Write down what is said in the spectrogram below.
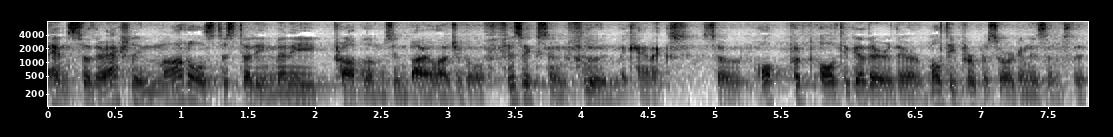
And so they're actually models to study many problems in biological physics and fluid mechanics. So, all, put all together, they're multi purpose organisms that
